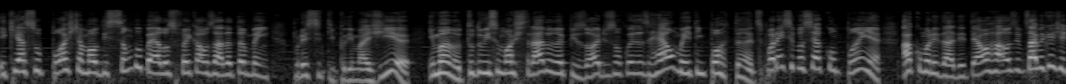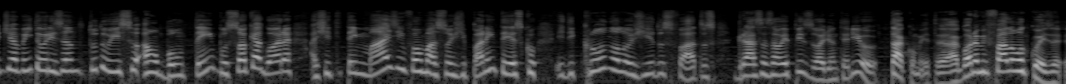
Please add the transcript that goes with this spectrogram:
e que a suposta maldição do Belos foi causada também por esse tipo de magia. E mano, tudo isso mostrado no episódio são coisas realmente importantes. Porém, se você acompanha a comunidade comunidade de Tell House, sabe que a gente já vem teorizando tudo isso há um bom tempo, só que agora a gente tem mais informações de parentesco e de cronologia dos fatos graças ao episódio anterior. Tá, Cometa, agora me fala uma coisa.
